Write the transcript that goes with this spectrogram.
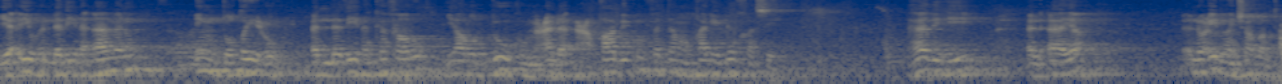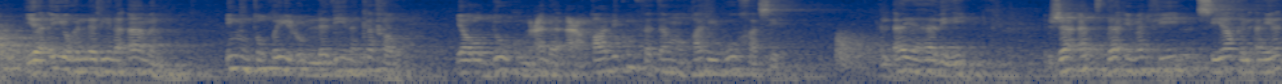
يا أيها الذين آمنوا إن تطيعوا الذين كفروا يردوكم على أعقابكم فتنقلبوا خاسرين. هذه الآية نعيدها إن شاء الله تعالى. يا أيها الذين آمنوا إن تطيعوا الذين كفروا يردوكم على أعقابكم فتنقلبوا خاسرين. الآية هذه جاءت دائما في سياق الآيات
